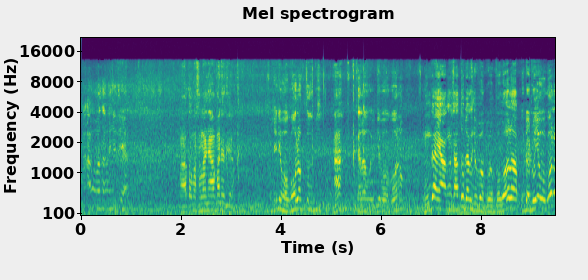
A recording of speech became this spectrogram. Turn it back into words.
Apa masalahnya itu ya? Nggak tahu masalahnya apa dia. Ini dia bawa golok tuh. Hah? Kalau dia bawa golok, Enggak, yang satu bilang juga bawa bawa golok. udah duanya bawa golok.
